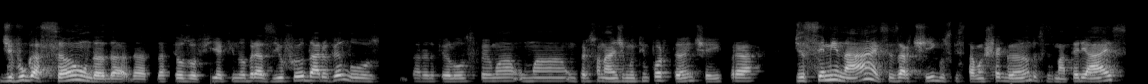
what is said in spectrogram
divulgação da, da, da, teosofia aqui no Brasil foi o Dário Veloso. O Dário Veloso foi uma, uma, um personagem muito importante aí para disseminar esses artigos que estavam chegando, esses materiais.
